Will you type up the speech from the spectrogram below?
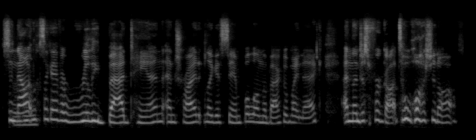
So now it Mhm. looks like I have a really bad tan and tried like a sample on the back of my neck and then just forgot to wash it off.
